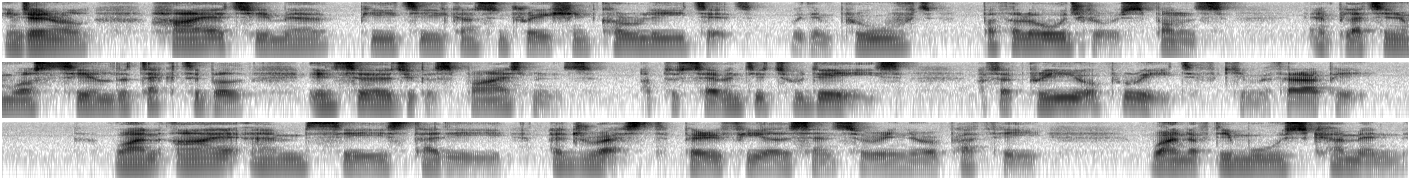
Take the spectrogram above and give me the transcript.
In general, higher tumor PT concentration correlated with improved pathological response, and platinum was still detectable in surgical specimens up to 72 days after preoperative chemotherapy. One IMC study addressed peripheral sensory neuropathy, one of the most common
